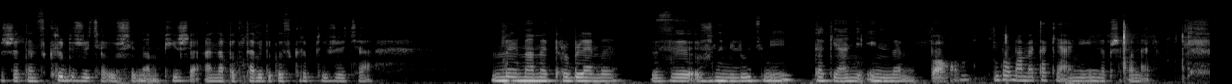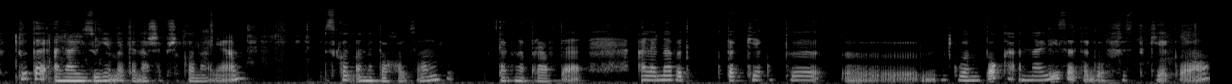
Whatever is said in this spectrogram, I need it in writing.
że ten skrypt życia już się nam pisze, a na podstawie tego skryptu życia my mamy problemy z różnymi ludźmi, takie, a nie inne, bo, bo mamy takie, a nie inne przekonania. Tutaj analizujemy te nasze przekonania, skąd one pochodzą, tak naprawdę, ale nawet tak jakby yy, głęboka analiza tego wszystkiego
